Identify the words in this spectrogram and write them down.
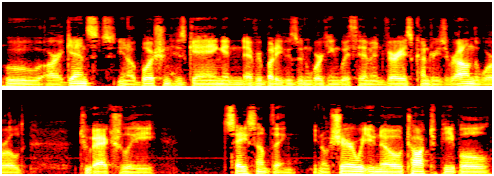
who are against, you know, Bush and his gang and everybody who's been working with him in various countries around the world, to actually say something. You know, share what you know, talk to people.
